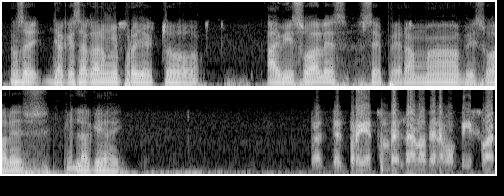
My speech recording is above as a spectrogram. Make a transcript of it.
Entonces, ya que sacaron el proyecto, ¿hay visuales? ¿Se esperan más visuales? ¿Qué es la que hay? Pues del proyecto en verdad no tenemos visual,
